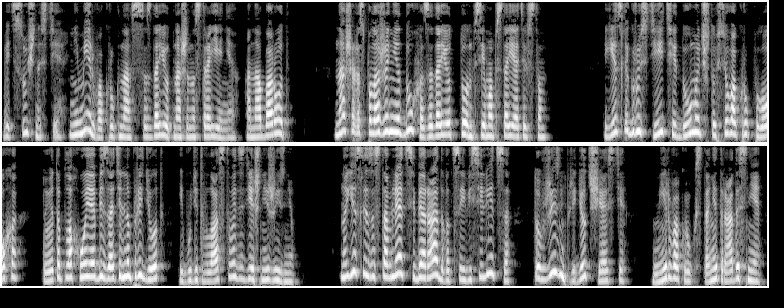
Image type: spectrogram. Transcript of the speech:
Ведь в сущности не мир вокруг нас создает наше настроение, а наоборот. Наше расположение духа задает тон всем обстоятельствам. Если грустить и думать, что все вокруг плохо, то это плохое обязательно придет и будет властвовать здешней жизнью. Но если заставлять себя радоваться и веселиться, то в жизнь придет счастье, Мир вокруг станет радостнее.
